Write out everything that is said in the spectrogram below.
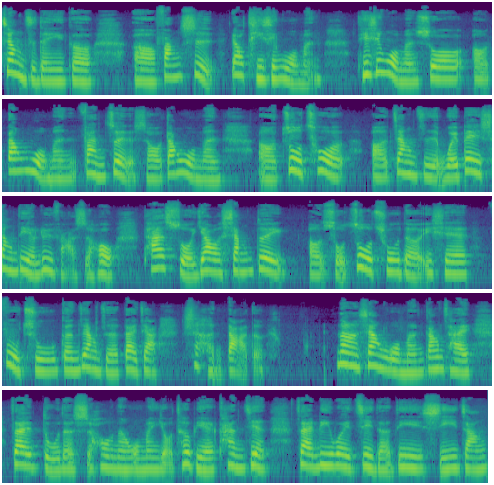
这样子的一个呃方式，要提醒我们，提醒我们说，呃，当我们犯罪的时候，当我们呃做错呃这样子违背上帝的律法的时候，他所要相对呃所做出的一些付出跟这样子的代价是很大的。那像我们刚才在读的时候呢，我们有特别看见在立位记的第十一章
